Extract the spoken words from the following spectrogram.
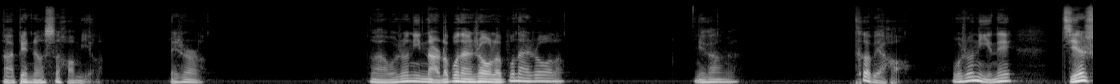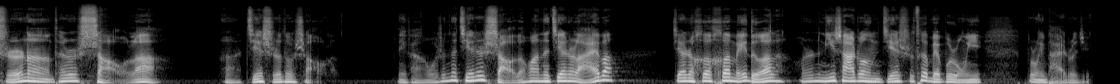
啊变成四毫米了，没事了。啊，我说你哪儿都不难受了，不难受了。你看看，特别好。我说你那结石呢？他说少了啊，结石都少了。你看，我说那结石少的话，那接着来吧，接着喝喝没得了。我说泥沙状结石特别不容易，不容易排出去。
